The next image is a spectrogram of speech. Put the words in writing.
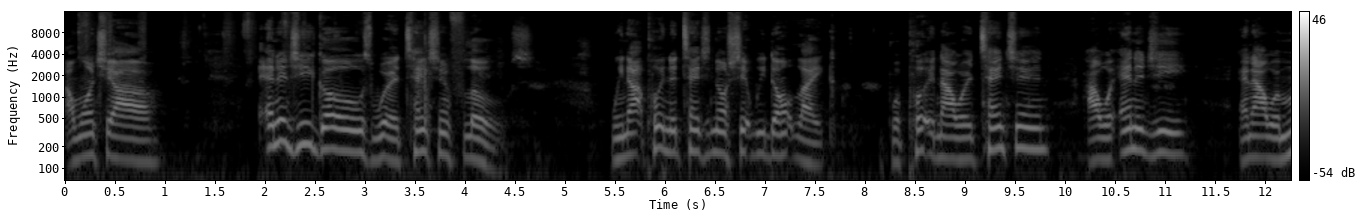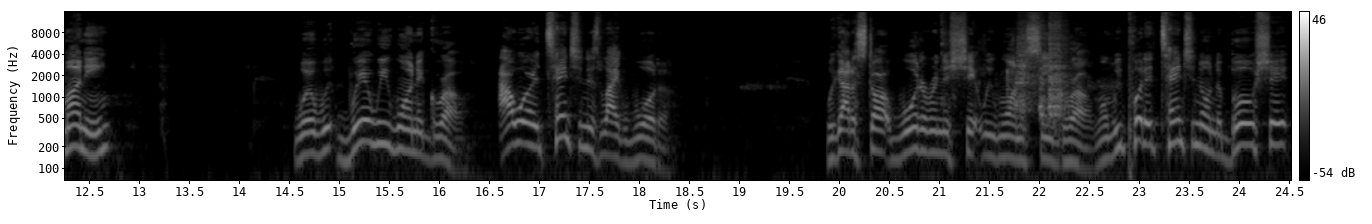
I want y'all. Energy goes where attention flows. We not putting attention on shit we don't like. We're putting our attention, our energy, and our money where we, where we want to grow. Our attention is like water. We got to start watering the shit we want to see grow. When we put attention on the bullshit,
